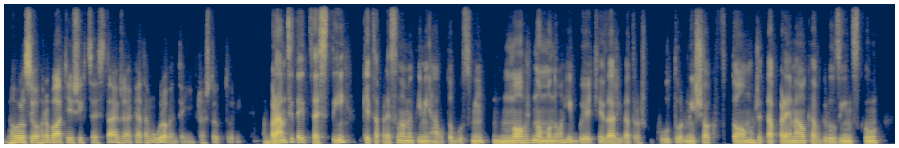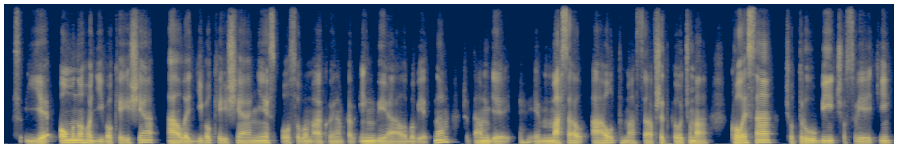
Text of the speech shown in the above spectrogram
hovoril si o hrbolatejších cestách, že aká je tam úroveň tej infraštruktúry. v rámci tej cesty, keď sa presúvame tými autobusmi, možno mnohí budete zažívať trošku kultúrny šok v tom, že tá premávka v Gruzínsku je o mnoho divokejšia, ale divokejšia nie spôsobom, ako je napríklad India alebo Vietnam, že tam, kde je masa aut, masa všetko, čo má kolesa, čo trúbi, čo svieti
